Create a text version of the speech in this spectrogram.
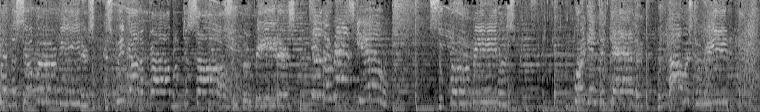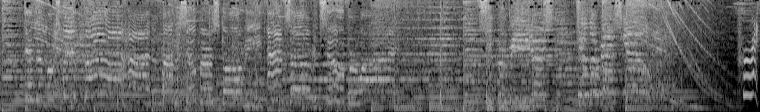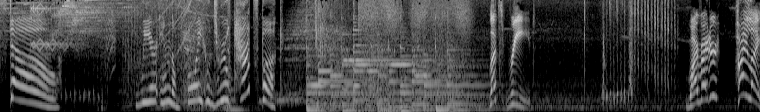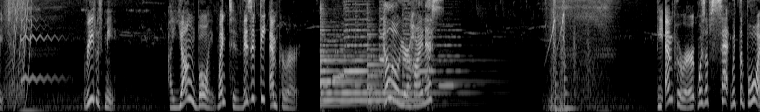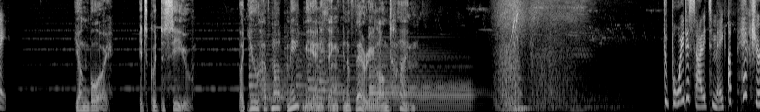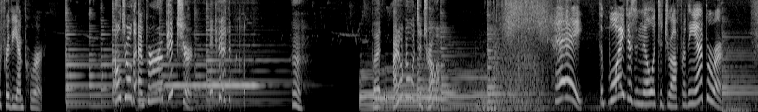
with the Super Readers, cause we've got a problem to solve. Super Readers, To the rescue! Super Readers, working together We're the Boy Who Drew Cats book. Let's read. Why Writer, highlight. Read with me. A young boy went to visit the emperor. Hello, Your Highness. The emperor was upset with the boy. Young boy, it's good to see you. But you have not made me anything in a very long time. The boy decided to make a picture for the emperor. I'll draw the Emperor a picture. huh. But I don't know what to draw. Hey, the boy doesn't know what to draw for the Emperor.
